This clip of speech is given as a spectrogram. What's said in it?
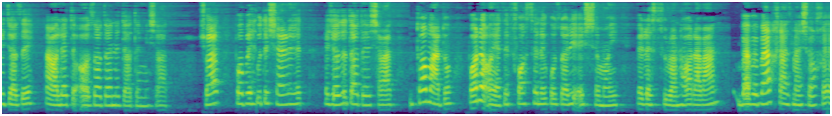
اجازه فعالیت آزادانه داده می شود. شاید با بهبود شرایط اجازه داده شود تا مردم با رعایت فاصله گذاری اجتماعی به رستوران ها روند و به برخی از مشاغل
